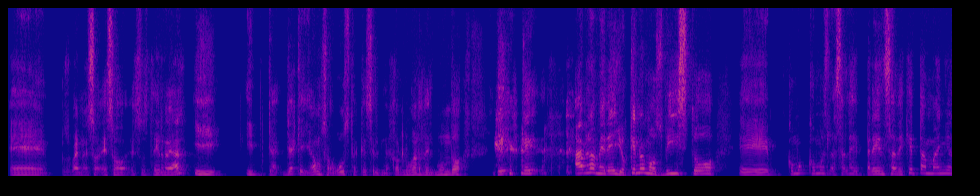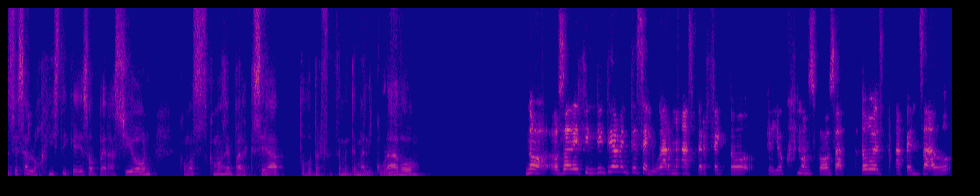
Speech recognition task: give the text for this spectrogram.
eh, pues bueno, eso, eso, eso está irreal y y ya, que llegamos a Augusta, que es el mejor lugar del mundo, háblame de ello. ¿Qué no hemos visto? Eh, ¿cómo, ¿Cómo es la sala de prensa? ¿De qué tamaño es esa logística y esa operación? ¿Cómo, cómo hacen para que sea todo perfectamente manicurado? No, o sea, definitivamente es el lugar más perfecto que yo conozco. O sea, todo está pensado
